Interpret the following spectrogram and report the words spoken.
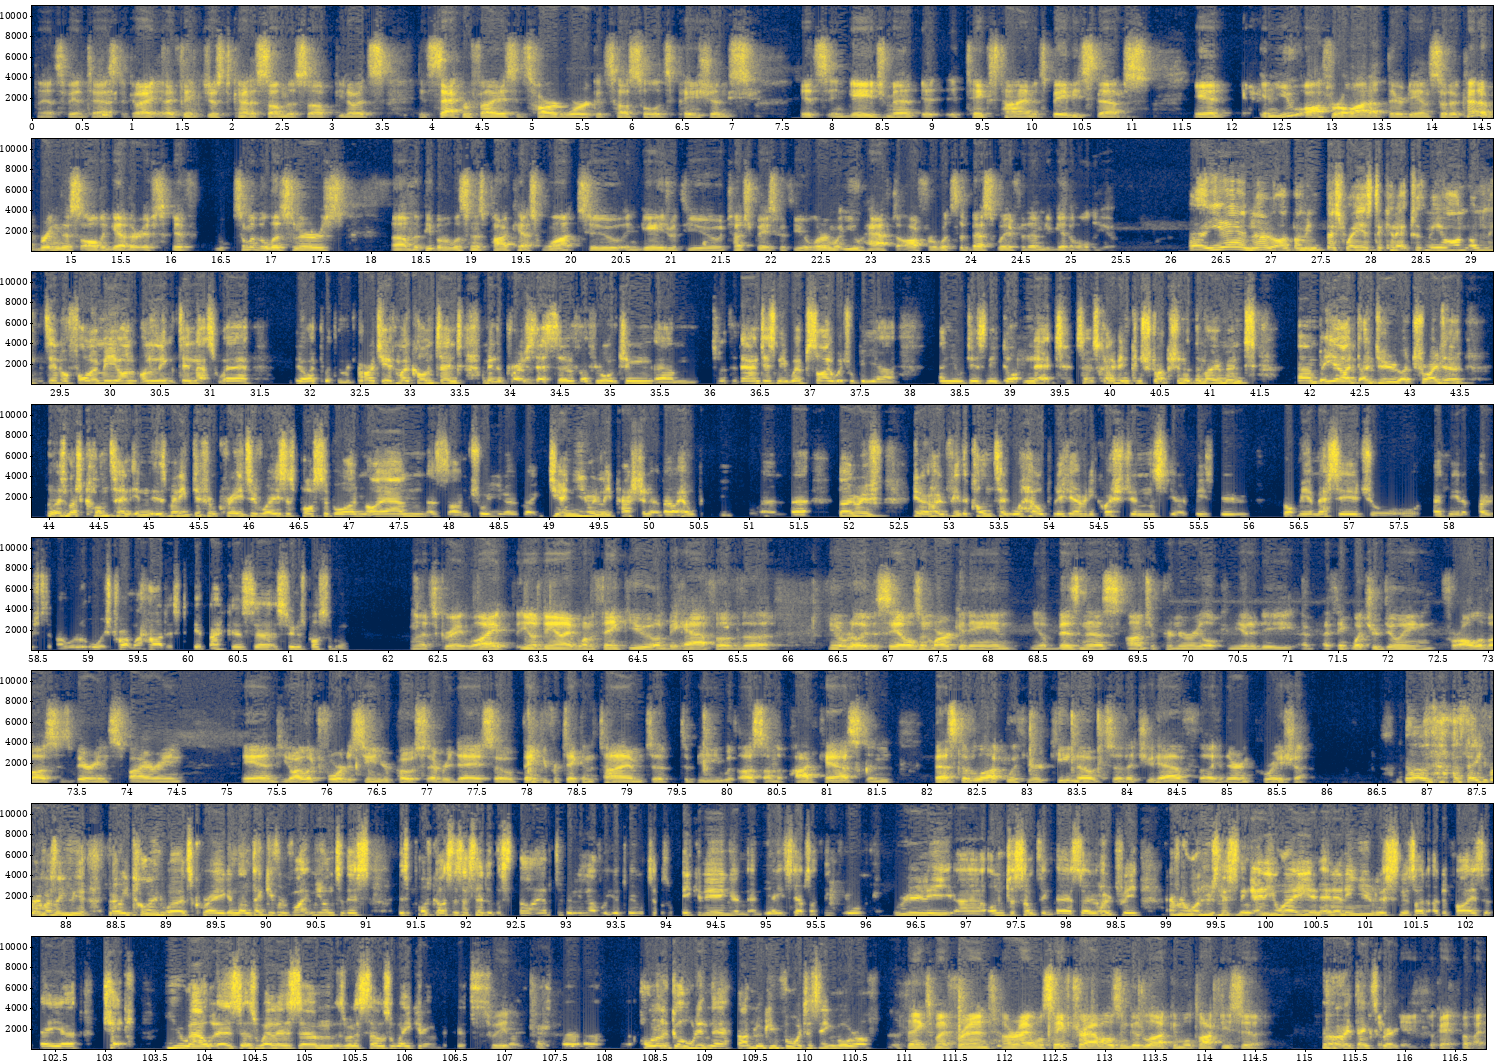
That's fantastic. I, I think just to kind of sum this up, you know, it's it's sacrifice, it's hard work, it's hustle, it's patience, it's engagement it, it takes time it's baby steps and and you offer a lot up there dan so to kind of bring this all together if if some of the listeners um, the people that listen to this podcast want to engage with you, touch base with you, learn what you have to offer, what's the best way for them to get a hold of you? Uh, yeah, no, I, I mean, best way is to connect with me on, on LinkedIn or follow me on, on LinkedIn. That's where you know I put the majority of my content. I'm in the process of, of launching um, sort of the Dan Disney website, which will be uh, danieldisney.net. So it's kind of in construction at the moment. Um, but yeah, I, I, do. I try to put as much content in as many different creative ways as possible. I'm, I am, as I'm sure you know, like genuinely passionate about helping people. And uh, though if you know, hopefully the content will help. But if you have any questions, you know, please do drop me a message or add me in a post, and I will always try my hardest to get back as, uh, as soon as possible. That's great. Well, I, you know, Dan, I want to thank you on behalf of the, you know, really the sales and marketing, you know, business, entrepreneurial community. I, I think what you're doing for all of us is very inspiring. And, you know, I look forward to seeing your posts every day. So thank you for taking the time to, to be with us on the podcast and best of luck with your keynote uh, that you have uh, there in Croatia. No, thank you very much. Thank you for your very kind words, Craig, and um, thank you for inviting me onto this this podcast. As I said at the start, I absolutely love what you're doing with Sales Awakening and, and the eight steps. I think you're really uh, onto something there. So hopefully, everyone who's listening anyway, and, and any new listeners, I'd, I'd advise that they uh, check you out as as well as um, as well as Sales Awakening because sweet. You know, a, a whole lot of gold in there. I'm looking forward to seeing more of. Thanks, my friend. All right, well, safe travels and good luck, and we'll talk to you soon. All right. Thanks, Greg. Okay. Bye bye.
